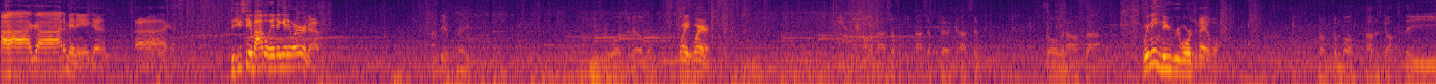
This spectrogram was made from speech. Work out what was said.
I got a minigun. I got... Did you see a Bible ending anywhere or no? And the upgrade. New rewards available. Wait, where? Oh, that's a fucking, that's a perk. That's a trolling off that We mean new rewards available. from Gumball. I've just got the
